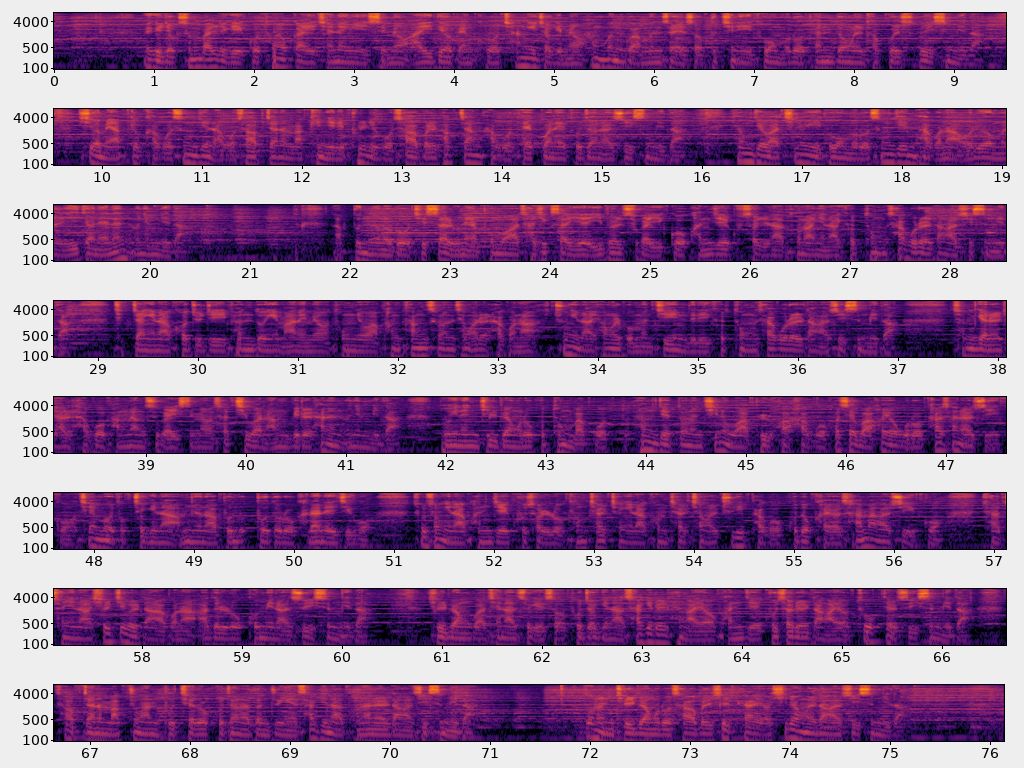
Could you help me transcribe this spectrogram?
외교적 순발력이 있고 통역가의 재능이 있으며 아이디어 뱅크로 창의적이며 학문과 문서에서 부친의 도움으로 변동을 겪을 수도 있습니다. 시험에 합격하고 승진하고 사업자는 막힌 일이 풀리고 사업을 확장하고 대권에 도전할 수 있습니다. 형제와 친구의 도움으로 승진하거나 어려움을 이겨내는 운입니다. 나쁜 눈으로 짓살 눈에 부모와 자식 사이에 이별수가 있고 관제 구설이나 도난이나 교통 사고를 당할 수 있습니다. 직장이나 거주지 변동이 많으며 동료와 방탕스러운 생활을 하거나 충이나 형을 보면 지인들이 교통 사고를 당할 수 있습니다. 참견을 잘 하고 방랑수가 있으며 사치와 낭비를 하는 운입니다. 노인은 질병으로 고통받고 또 형제 또는 친우와 불화하고 허세와 허욕으로 파산할 수 있고 채무 독촉이나 압류나 부- 부도로 가난해지고 소송이나 관제 구설로 경찰청이나 검찰청을 출입하고 고독하여 사망할 수 있고 좌천이나 실직을 당하거나 아들로 고민할 수 있습니다. 질병과 재난 속에서 도적이나 사기를 행하여 관제 구설을 당하여 투옥될 수 있습니다. 사업자는 막중한 부채로 고전하던 중에 사기나 도난을 당할 수 있습니다. 또는 질병으로 사업을 실패하여 실형을 당할 수 있습니다.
